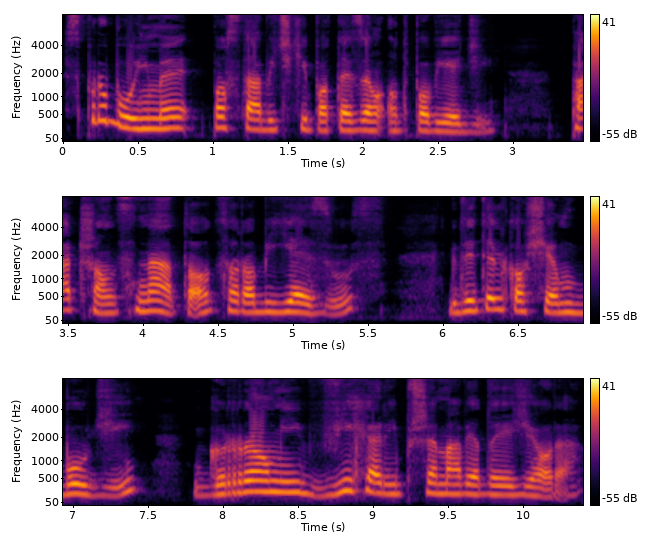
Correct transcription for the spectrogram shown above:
Spróbujmy postawić hipotezę odpowiedzi. Patrząc na to, co robi Jezus, gdy tylko się budzi, gromi wicher i przemawia do jeziora.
